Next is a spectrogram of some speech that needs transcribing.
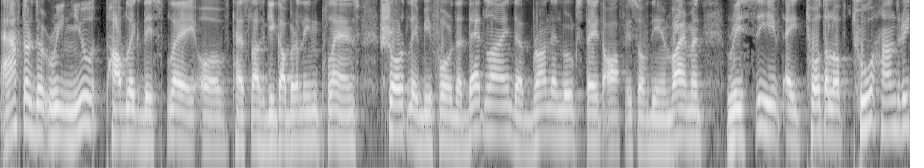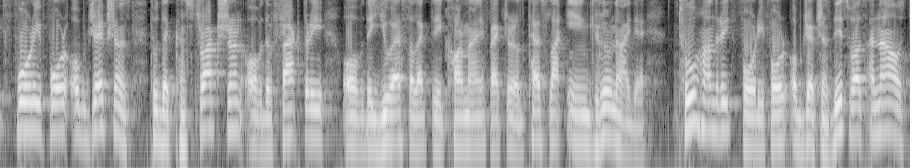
after the renewed public display of Tesla's Giga Berlin plans shortly before the deadline, the Brandenburg State Office of the Environment received a total of 244 objections to the construction of the factory of the US electric car manufacturer Tesla in Grünheide. 244 objections. This was announced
